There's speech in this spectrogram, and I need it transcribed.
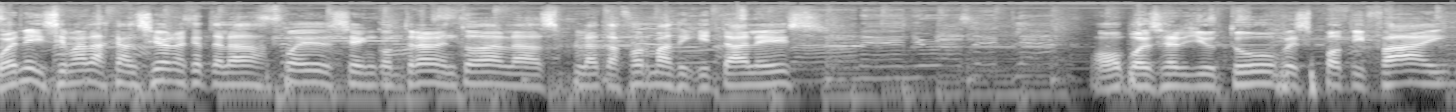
Buenísimas las canciones que te las puedes encontrar en todas las plataformas digitales. Como puede ser YouTube, Spotify.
